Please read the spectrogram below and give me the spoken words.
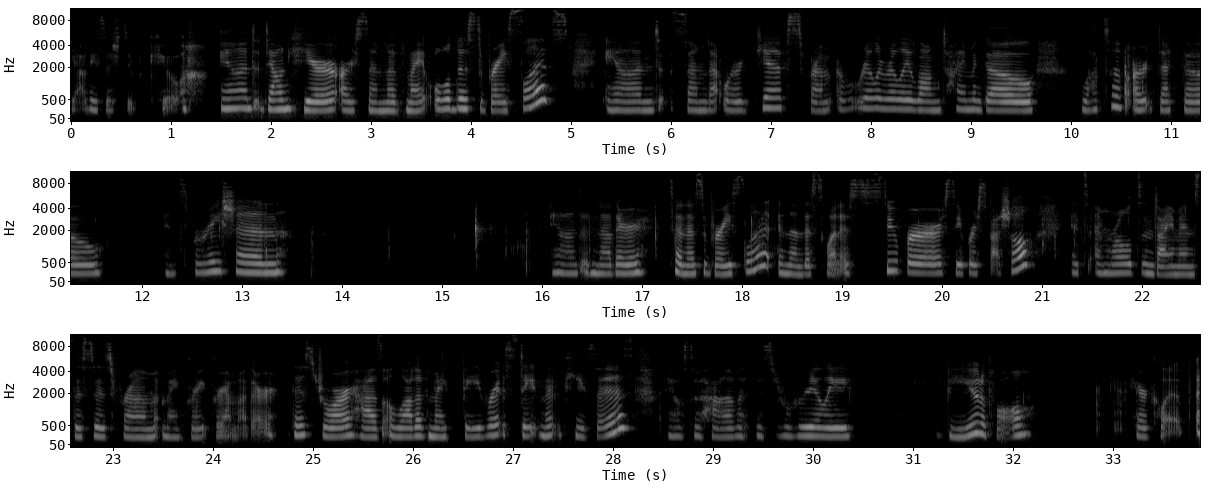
yeah, these are super cute. And down here are some of my oldest bracelets and some that were gifts from a really, really long time ago. Lots of Art Deco inspiration and another tennis bracelet. And then this one is super, super special. It's emeralds and diamonds. This is from my great grandmother. This drawer has a lot of my favorite statement pieces. I also have this really beautiful hair clip,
